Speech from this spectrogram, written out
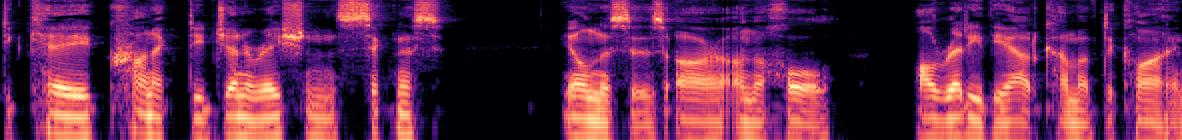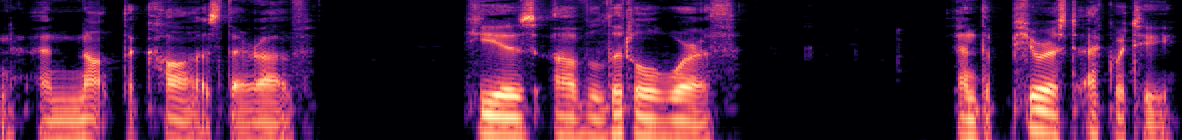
decay, chronic degeneration, sickness, illnesses are, on the whole, already the outcome of decline, and not the cause thereof. He is of little worth, and the purest equity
